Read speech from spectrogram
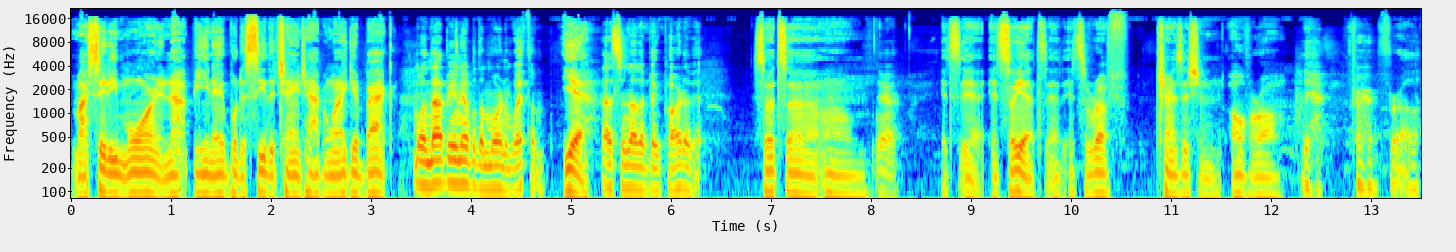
my city mourn and not being able to see the change happen when I get back Well, not being able to mourn with them. yeah That's another big part of it. so it's a um Yeah. it's yeah it's so yeah it's a, it's a rough transition overall Yeah, for for all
